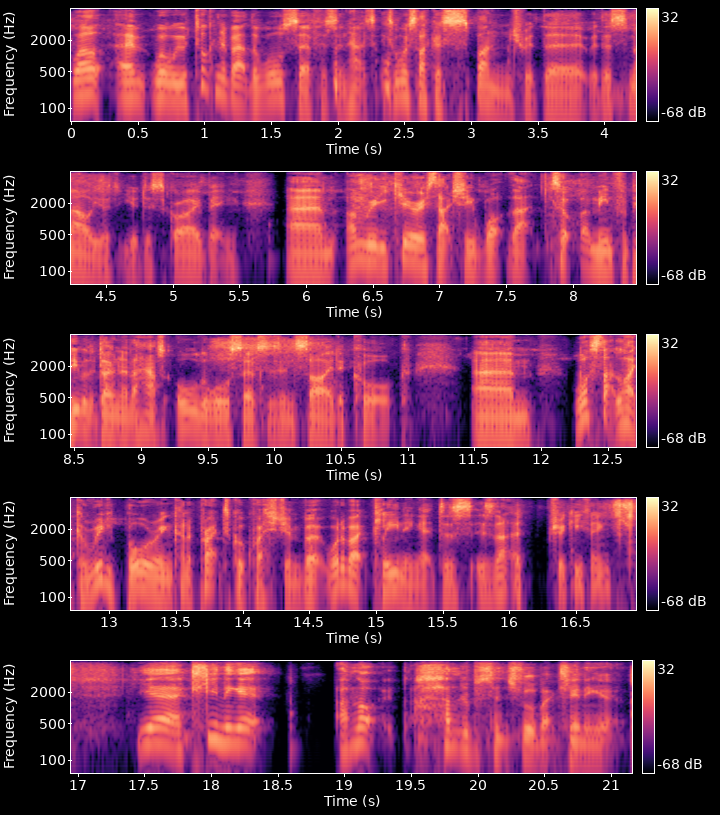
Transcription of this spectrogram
Well, um, well, we were talking about the wall surface and how it's, it's almost like a sponge with the with the smell you're, you're describing. Um, I'm really curious, actually, what that. So, I mean, for people that don't know the house, all the wall surfaces inside are cork. Um, what's that like? A really boring kind of practical question, but what about cleaning it? Does is that a tricky thing? Yeah, cleaning it. I'm not 100 percent sure about cleaning it.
